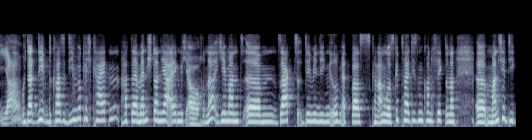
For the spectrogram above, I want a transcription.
ja. Und da die, quasi die Möglichkeiten hat der Mensch dann ja eigentlich auch. Ne? Jemand ähm, sagt demjenigen irgendetwas, keine Ahnung, es gibt halt diesen Konflikt und dann äh, manche, die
